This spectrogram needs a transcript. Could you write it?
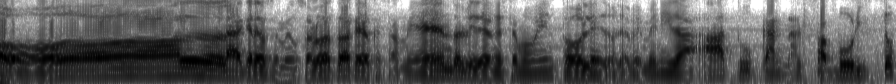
Hola queridos amigos, un saludo a todos aquellos que están viendo el video en este momento Les doy la bienvenida a tu canal favorito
